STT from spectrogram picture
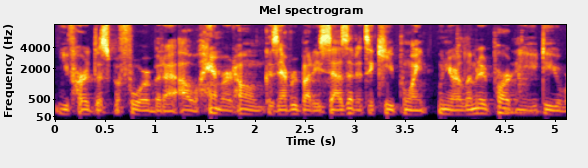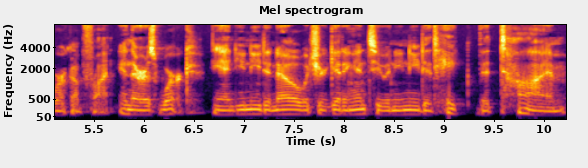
you've heard this before, but I will hammer it home because everybody says it. It's a key point. When you're a limited partner, you do your work up front and there is work and you need to know what you're getting into and you need to take the time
